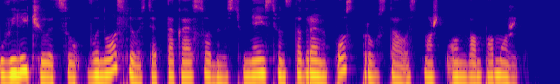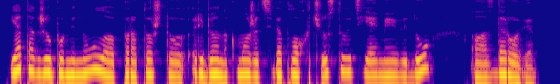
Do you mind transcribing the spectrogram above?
увеличивается выносливость, это такая особенность. У меня есть в Инстаграме пост про усталость, может, он вам поможет. Я также упомянула про то, что ребенок может себя плохо чувствовать, я имею в виду э, здоровье.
